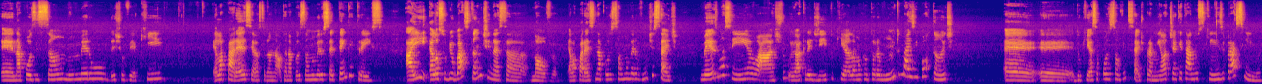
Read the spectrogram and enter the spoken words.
é, na posição número, deixa eu ver aqui, ela aparece, a astronauta, na posição número 73. Aí, ela subiu bastante nessa nova. Ela aparece na posição número 27. Mesmo assim, eu acho, eu acredito que ela é uma cantora muito mais importante é, é, do que essa posição 27. Para mim, ela tinha que estar nos 15 para cima.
